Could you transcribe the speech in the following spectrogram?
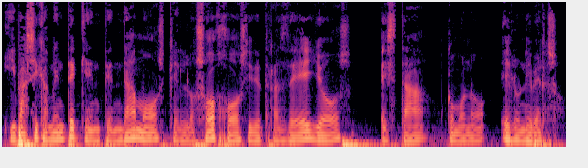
Y básicamente que entendamos que en los ojos y detrás de ellos está, como no, el universo.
